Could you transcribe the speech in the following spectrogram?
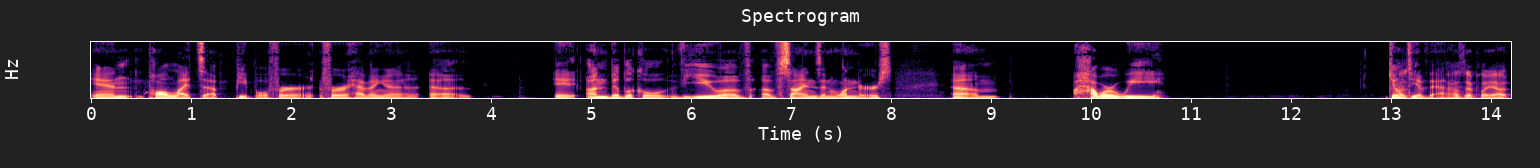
and Paul lights up people for for having a, a, a unbiblical view of of signs and wonders. Um, how are we guilty of that? How's that play out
